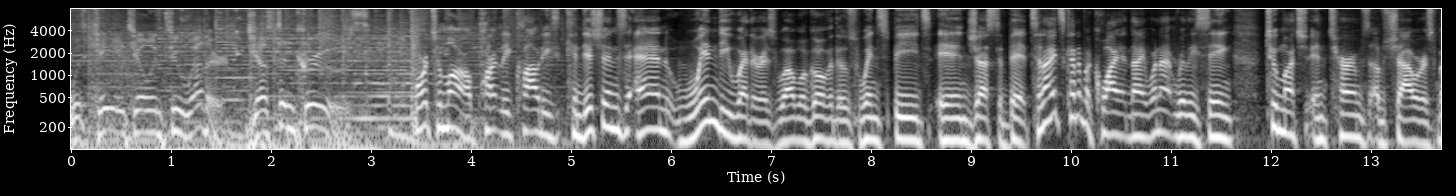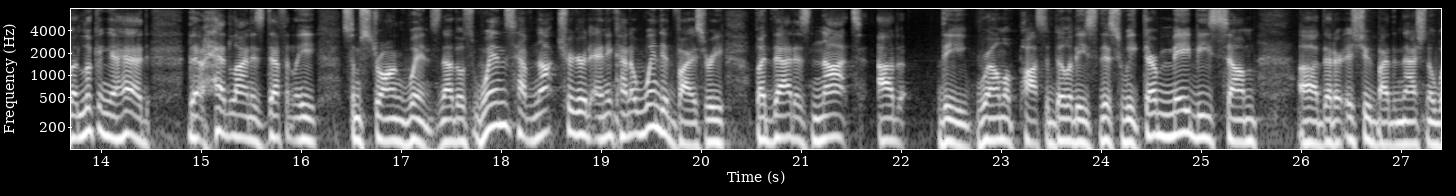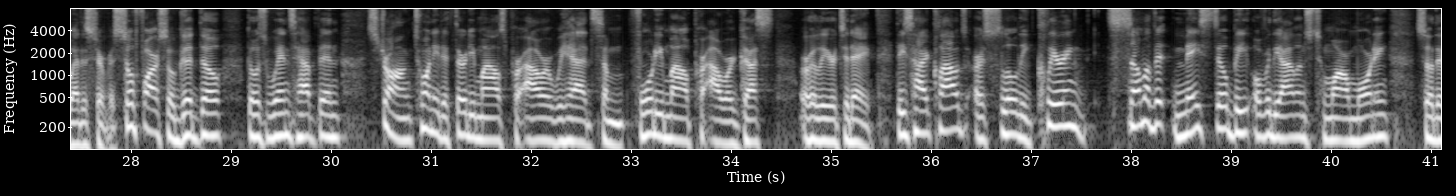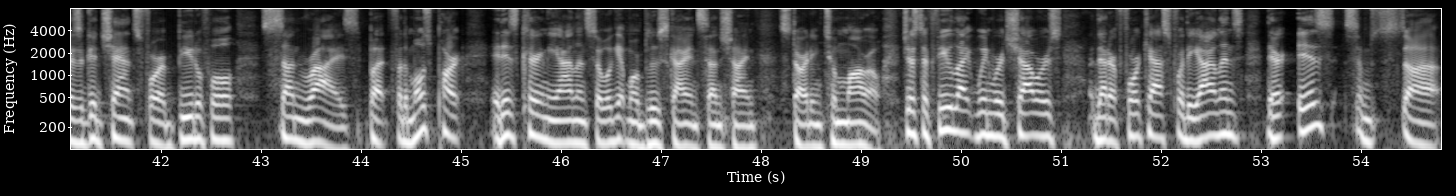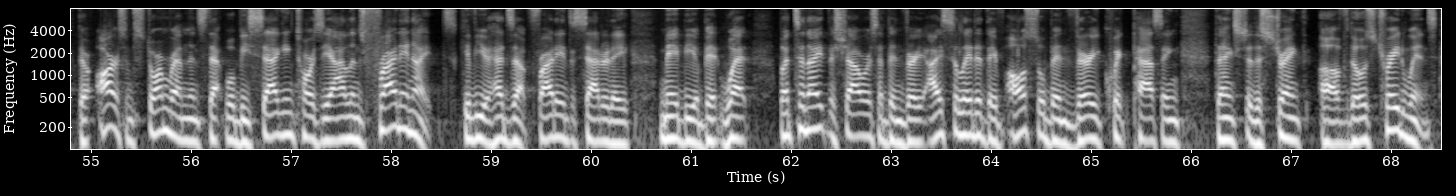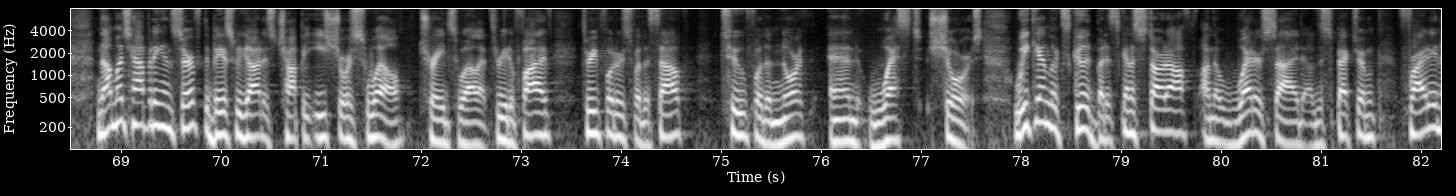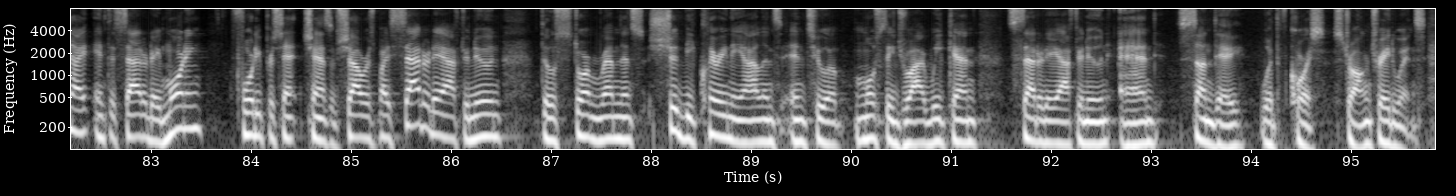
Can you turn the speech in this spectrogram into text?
with KHON2 Weather, Justin Cruz. For tomorrow, partly cloudy conditions and windy weather as well. We'll go over those wind speeds in just a bit. Tonight's kind of a quiet night. We're not really seeing too much in terms of showers, but looking ahead, the headline is definitely some strong winds. Now, those winds have not triggered any kind of wind advisory, but that is not out of the realm of possibilities this week. There may be some uh, that are issued by the National Weather Service. So far, so good, though. Those winds have been strong, 20 to 30 miles per hour. We had some 40 mile per hour gusts earlier today. These high clouds are slowly clearing. Some of it may still be over the islands tomorrow morning, so there's a good chance for a beautiful sunrise. But for the most part, it is clearing the islands, so we'll get more blue sky and sunshine starting tomorrow. Just a few light windward showers that are forecast for the islands. There is some, uh, there are some storm remnants that will be sagging towards the islands Friday night. Give you a heads up, Friday into Saturday may be a bit wet. But tonight, the showers have been very isolated. They've also been very quick passing thanks to the strength of those trade winds. Not much happening in surf. The biggest we got is choppy east shore swell, trade swell at 3 to 5, 3 footers for the south, 2 for the north and west shores. Weekend looks good, but it's going to start off on the wetter side of the spectrum. Friday night into Saturday morning, 40% chance of showers. By Saturday afternoon, those storm remnants should be clearing the islands into a mostly dry weekend Saturday afternoon and Sunday with, of course, strong trade winds.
